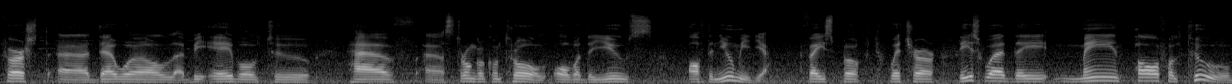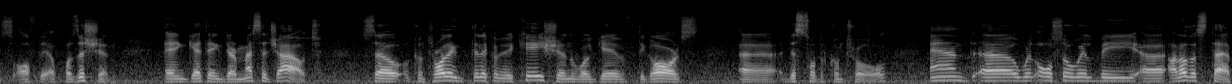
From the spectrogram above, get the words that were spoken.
First, uh, they will be able to have uh, stronger control over the use of the new media. Facebook, Twitter, these were the main powerful tools of the opposition in getting their message out. So controlling telecommunication will give the guards uh, this sort of control and uh, will also will be uh, another step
